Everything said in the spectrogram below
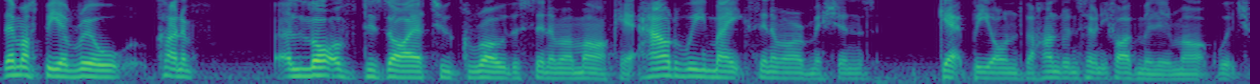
there must be a real kind of a lot of desire to grow the cinema market. How do we make cinema admissions get beyond the 175 million mark, which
